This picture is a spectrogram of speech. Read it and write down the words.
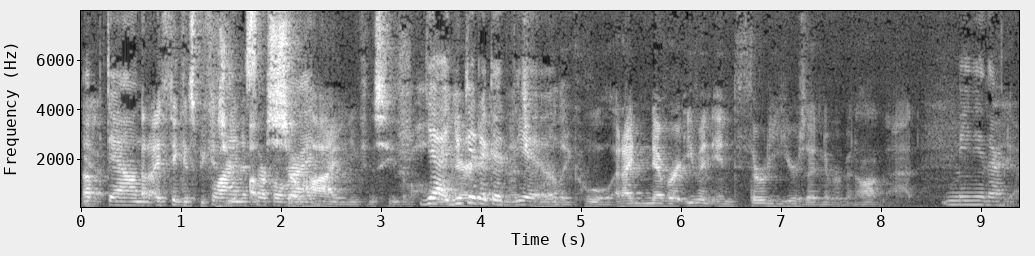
up down. And I think it's because you're a up circle so ride. high and you can see the whole. Yeah, you get a good view. Really cool, and I never, even in 30 years, I'd never been on that. Me neither. Yeah,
